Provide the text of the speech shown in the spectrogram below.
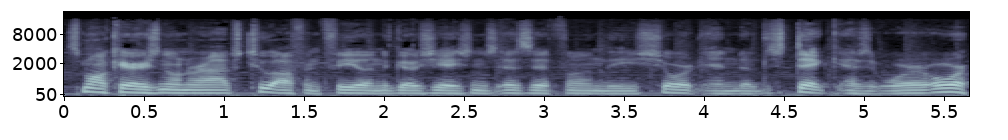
small carriers and owner ops too often feel in negotiations as if on the short end of the stick, as it were, or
